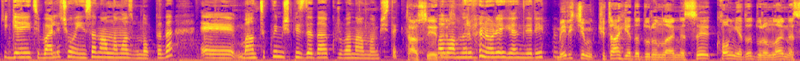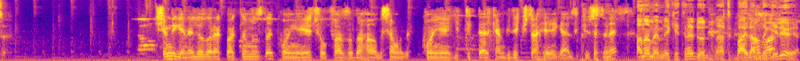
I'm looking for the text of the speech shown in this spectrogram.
ki genel itibariyle çoğu insan anlamaz bu noktada. Ee, mantıklıymış biz de daha kurban almamıştık. Tavsiye ederiz. Babamları ben oraya göndereyim. Melih'cim Kütahya'da durumlar nasıl? Konya'da durumlar nasıl? Şimdi genel olarak baktığımızda Konya'ya çok fazla daha alışamadık. Konya'ya gittik derken bir de Kütahya'ya geldik üstüne. Ana memleketine döndün artık bayramda Ama- geliyor ya.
